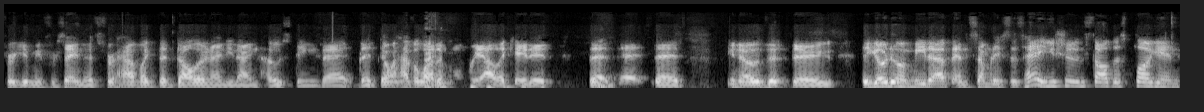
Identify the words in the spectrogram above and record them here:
forgive me for saying this, for have like the dollar ninety nine hosting that that don't have a lot of memory allocated. That that that you know that they they go to a meetup and somebody says, "Hey, you should install this plugin,"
